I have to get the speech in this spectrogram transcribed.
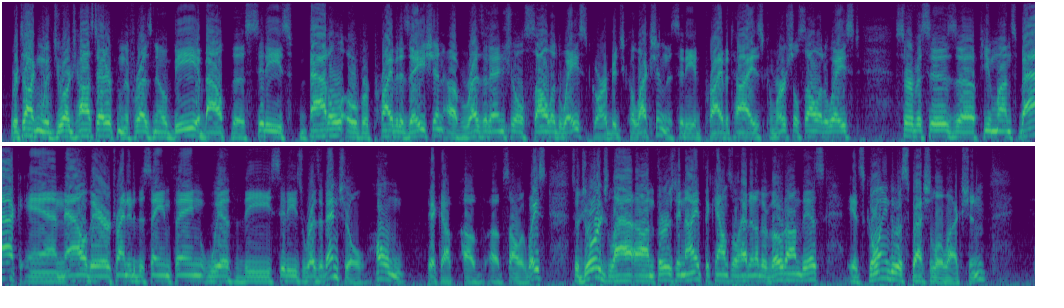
We're talking with George Hostetter from the Fresno Bee about the city's battle over privatization of residential solid waste garbage collection. The city had privatized commercial solid waste services a few months back, and now they're trying to do the same thing with the city's residential home pickup of, of solid waste. So, George, on Thursday night, the council had another vote on this. It's going to a special election.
